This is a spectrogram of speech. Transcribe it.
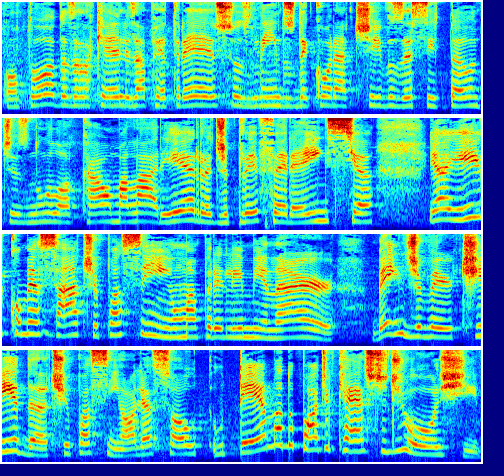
Com todos aqueles apetrechos lindos, decorativos, excitantes no local, uma lareira de preferência. E aí começar, tipo assim, uma preliminar bem divertida, tipo assim, olha só o, o tema do podcast de hoje.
